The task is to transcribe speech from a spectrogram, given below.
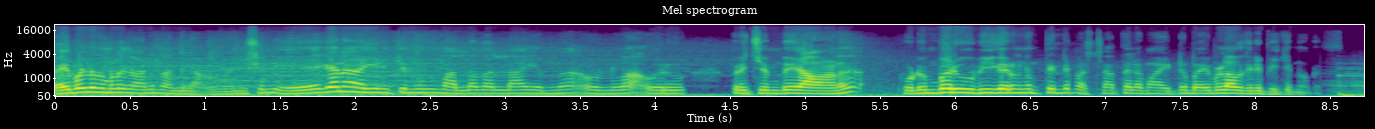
ബൈബിളിൽ നമ്മൾ കാണുന്നത് അങ്ങനെയാണ്. മനുഷ്യൻ ഏകനായിരിക്കുന്നത് നല്ലതല്ല എന്ന് ഉള്ള ഒരു ഒരു ചിന്തയാണ് കുടുംബ രൂപീകരണത്തിന്റെ പശ്ചാത്തലമായിട്ട് ബൈബിൾ അവതരിപ്പിക്കുന്നത്.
